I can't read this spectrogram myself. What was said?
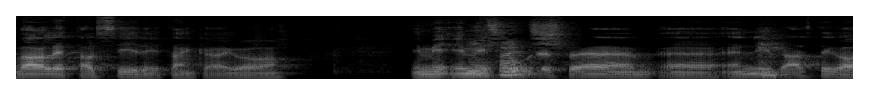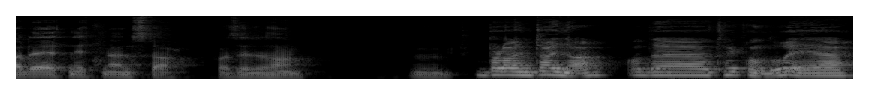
være litt allsidige, tenker jeg. Og i, i mitt hode så er eh, en ny beltegrad et nytt mønster, for å si det sånn. Mm. Blant annet. Og det, taekwondo er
